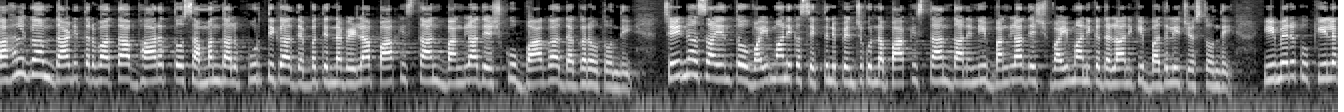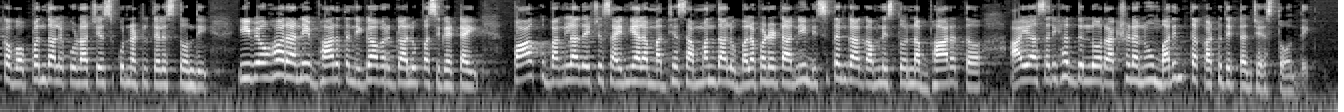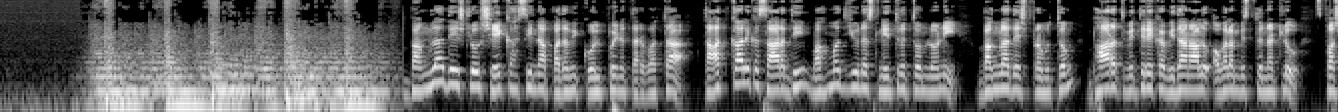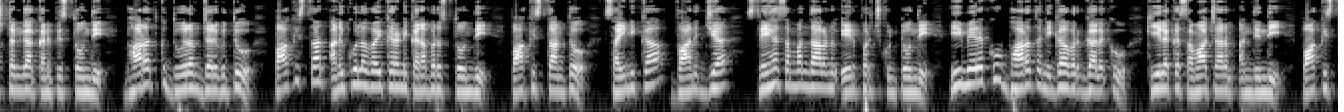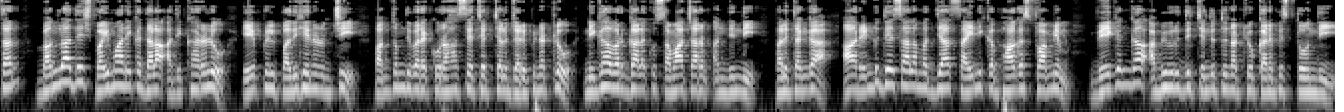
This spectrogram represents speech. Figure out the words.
పహల్గాం దాడి తర్వాత భారత్తో సంబంధాలు పూర్తిగా దెబ్బతిన్న వేళ పాకిస్తాన్ బంగ్లాదేశ్కు బాగా దగ్గరవుతోంది. చైనా సాయంతో వైమానిక శక్తిని పెంచుకున్న పాకిస్తాన్ దానిని బంగ్లాదేశ్ వైమానిక దళానికి బదిలీ చేస్తోంది. ఈ మేరకు కీలక ఒప్పందాలు కూడా చేసుకున్నట్లు తెలుస్తోంది. ఈ వ్యవహారాన్ని భారత నిఘా వర్గాలు పసిగట్టాయి. పాక్ బంగ్లాదేశ్ సైన్యాల మధ్య సంబంధాలు బలపడటాన్ని నిశితంగా గమనిస్తోన్న భారత్ ఆయా సరిహద్దుల్లో రక్షణను మరింత కట్టుదిట్టం చేస్తోంది. బంగ్లాదేశ్లో షేక్ హసీనా పదవి కోల్పోయిన తర్వాత తాత్కాలిక సారథి మహ్మద్ యూనస్ నేతృత్వంలోని బంగ్లాదేశ్ ప్రభుత్వం భారత్ వ్యతిరేక విధానాలు అవలంబిస్తున్నట్లు స్పష్టంగా కనిపిస్తోంది. భారత్కు దూరం జరుగుతూ పాకిస్తాన్ అనుకూల వైఖరిని కనబరుస్తోంది. పాకిస్తాన్తో సైనిక వాణిజ్య స్నేహ సంబంధాలను ఏర్పరచుకుంటోంది. ఈ మేరకు భారత నిఘా వర్గాలకు కీలక సమాచారం అందింది. పాకిస్తాన్ బంగ్లాదేశ్ వైమానిక దళ అధికారులు ఏప్రిల్ పదిహేను నుంచి పంతొమ్మిది వరకు రహస్య చర్చలు జరిపినట్లు నిఘా వర్గాలకు సమాచారం అందింది. ఫలితంగా ఆ రెండు దేశాల మధ్య సైనిక భాగస్వామ్యం వేగంగా అభివృద్ధి చెందుతున్నట్లు కనిపిస్తోంది.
